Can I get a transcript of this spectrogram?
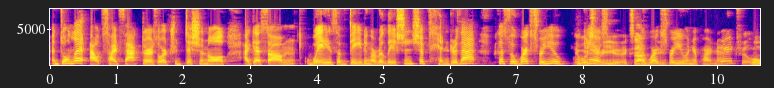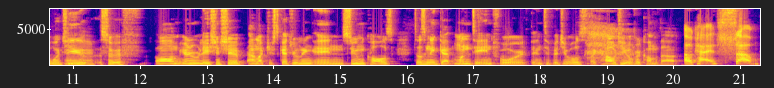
And don't let outside factors or traditional, I guess, um, ways of dating or relationships hinder that. Because if it works for you, It works cares? for you. Exactly. It works for you and your partner. Very true. Well, would you? Mm-hmm. So if um you're in a relationship and like you're scheduling in Zoom calls, doesn't it get mundane for the individuals? Like, how do you overcome that? Okay, so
